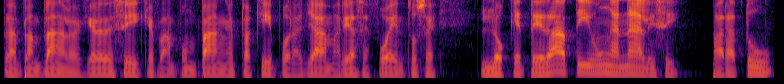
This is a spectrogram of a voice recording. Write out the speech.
plan, plan, plan, lo que quiere decir que pam, pum, pam, esto aquí, por allá, María se fue. Entonces, lo que te da a ti un análisis para tú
